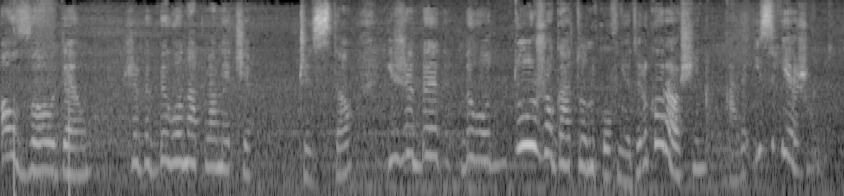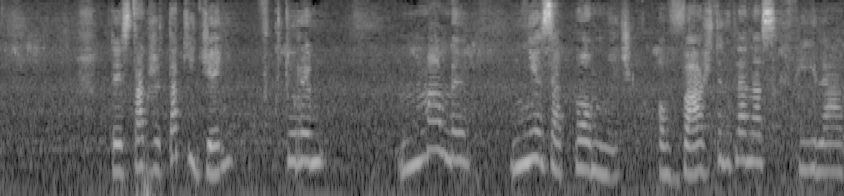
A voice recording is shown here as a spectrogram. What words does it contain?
o wodę, żeby było na planecie czysto i żeby było dużo gatunków, nie tylko roślin, ale i zwierząt. To jest także taki dzień, w którym mamy nie zapomnieć o ważnych dla nas chwilach,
